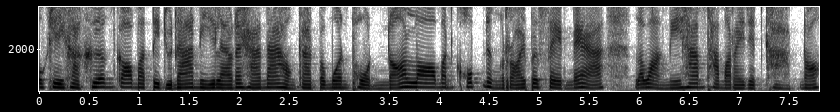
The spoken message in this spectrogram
โอเคค่ะ เครื่องก็มาติดอยู่หน้านี้แล้วนะคะ หน้าของการประมวลผลเนาะรอมันครบ 100%นะคะระหว่างนี้ห้ามทำอะไรเด็ดขาดเนาะ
